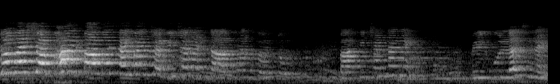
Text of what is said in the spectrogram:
जो वर्षभर बाबासाहेबांच्या विचारांचा अभ्यास करतो बाकीच्यांना नाही बिलकुलच नाही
